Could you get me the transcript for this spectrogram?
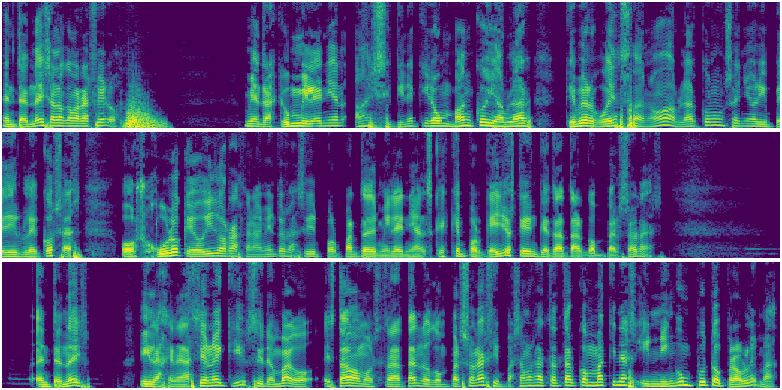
¿Entendéis a lo que me refiero? Mientras que un millennial, ay, si tiene que ir a un banco y hablar, qué vergüenza, ¿no? Hablar con un señor y pedirle cosas. Os juro que he oído razonamientos así por parte de millennials, que es que porque ellos tienen que tratar con personas. ¿Entendéis? Y la generación X, sin embargo, estábamos tratando con personas y pasamos a tratar con máquinas y ningún puto problema.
